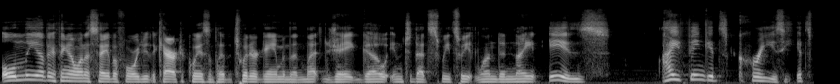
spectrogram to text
only other thing I want to say before we do the character quiz and play the Twitter game and then let Jay go into that sweet, sweet London night is I think it's crazy. It's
